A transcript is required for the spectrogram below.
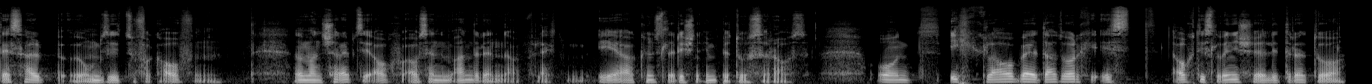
deshalb, um sie zu verkaufen, sondern man schreibt sie auch aus einem anderen, vielleicht eher künstlerischen Impetus heraus. Und ich glaube, dadurch ist auch die slowenische Literatur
